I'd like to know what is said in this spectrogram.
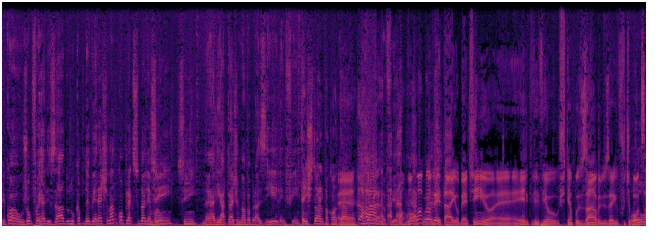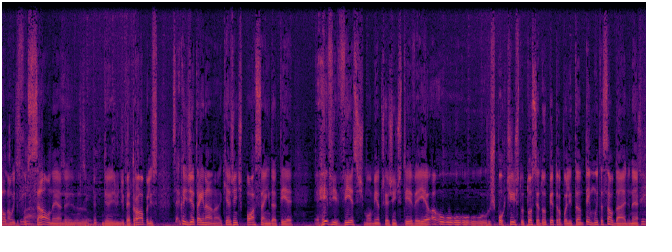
Ficou, o jogo foi realizado no campo do Everest, lá no Complexo do Alemão. Sim, sim. Né, ali atrás de Nova Brasília, enfim. Tem história pra contar, É. né? Ah, meu filho. Vamos, coisa. aproveitar aí o Betinho, é, é ele que viveu os tempos áureos aí, o futebol de Oh, salão e do sim. futsal, né, de, de- de Petrópolis. Você acredita aí na, na- que a gente possa ainda ter reviver esses momentos que a gente teve aí. O, o, o- o- esportista, o torcedor petropolitano tem muita saudade, né? Sim.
